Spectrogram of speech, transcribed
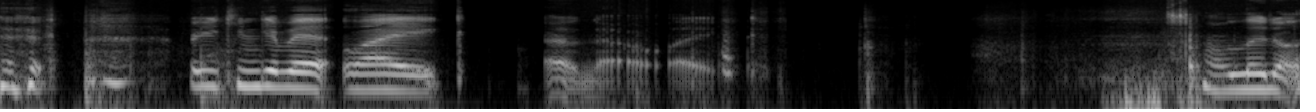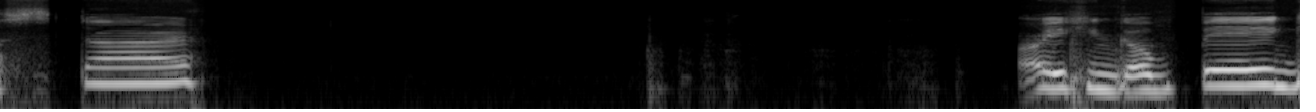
or you can give it like I don't know, like a little star. Or you can go big.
